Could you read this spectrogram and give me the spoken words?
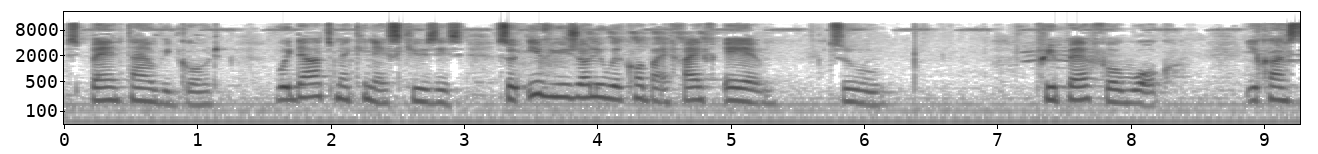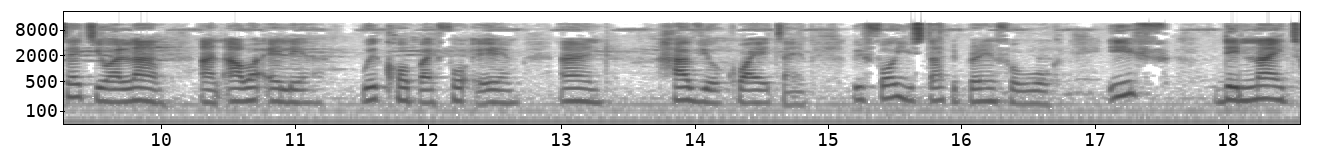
spend time with god without making excuses. So if you usually wake up by 5 a.m to prepare for work you can set your alarm an hour earlier. Wake up by 4 a.m and have your quiet time. Before you start preparing for work if the night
